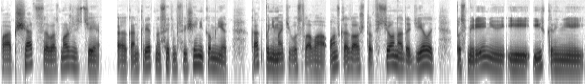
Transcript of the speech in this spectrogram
Пообщаться возможности э, конкретно с этим священником нет. Как понимать его слова? Он сказал, что все надо делать по смирению и искренней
